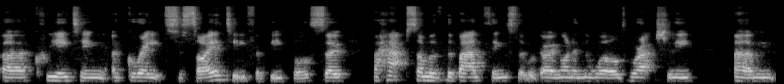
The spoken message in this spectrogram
uh, creating a great society for people. So perhaps some of the bad things that were going on in the world were actually um,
